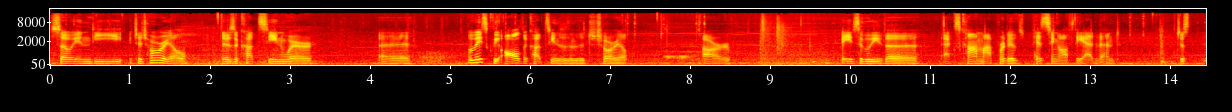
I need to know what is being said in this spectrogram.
So in the tutorial, there's a cutscene where, uh, well, basically all the cutscenes in the tutorial are basically the XCOM operatives pissing off the Advent, just Moving on target location.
